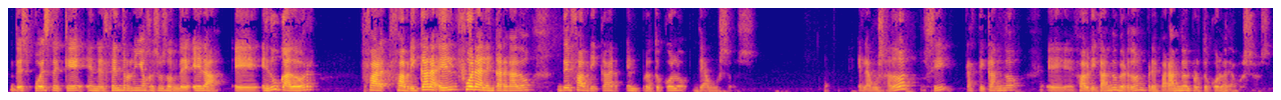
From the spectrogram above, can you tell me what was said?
después de que en el Centro Niño Jesús, donde era eh, educador, fabricara él, fuera el encargado de fabricar el protocolo de abusos. El abusador, sí, practicando, eh, fabricando, perdón, preparando el protocolo de abusos.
